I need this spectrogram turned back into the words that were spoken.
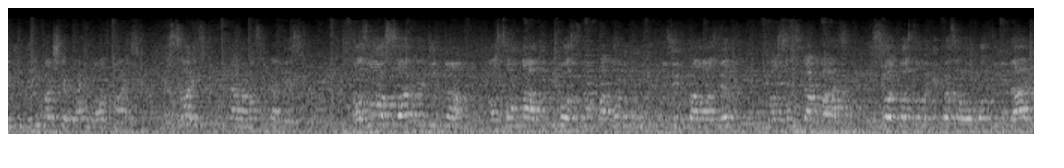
Porque ninguém vai chegar em nós mais. É só isso que está na nossa cabeça. Nós não só acreditamos, nós somos na luta e mostrando para todo mundo, inclusive para nós mesmos, que nós somos capazes. O senhor que nós estamos aqui com essa oportunidade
